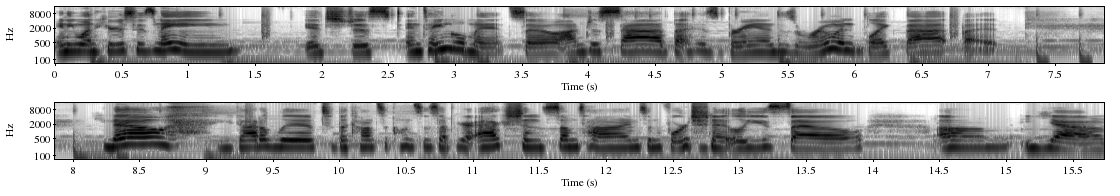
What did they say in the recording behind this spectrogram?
anyone hears his name, it's just entanglement. So I'm just sad that his brand is ruined like that. But you know, you gotta live to the consequences of your actions sometimes, unfortunately. So, um, yeah.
